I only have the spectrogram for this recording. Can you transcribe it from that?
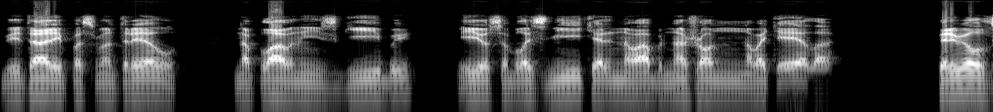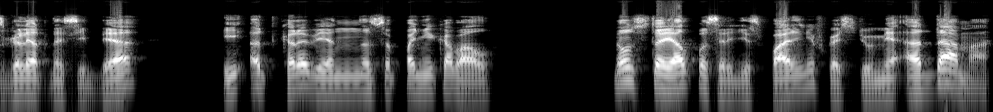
Виталий посмотрел на плавные изгибы ее соблазнительного обнаженного тела, перевел взгляд на себя и откровенно запаниковал. Он стоял посреди спальни в костюме Адама,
